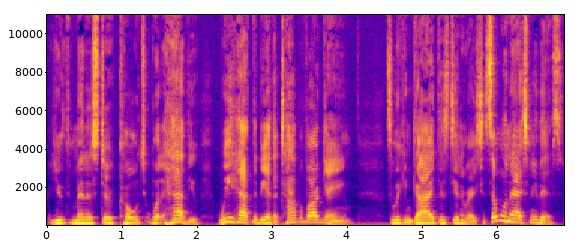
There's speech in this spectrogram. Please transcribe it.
youth minister, coach, what have you. We have to be at the top of our game so we can guide this generation. Someone asked me this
